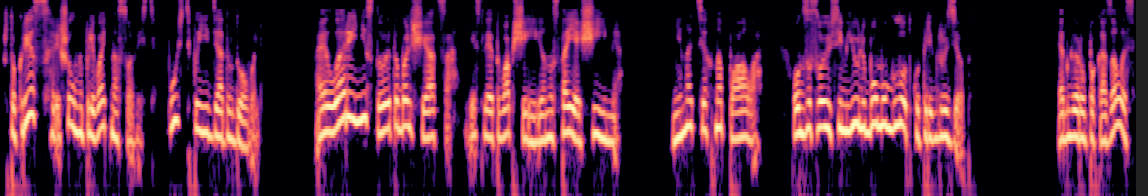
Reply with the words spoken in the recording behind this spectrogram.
что Крес решил наплевать на совесть. Пусть поедят вдоволь. А Эларии не стоит обольщаться, если это вообще ее настоящее имя. Не на тех напала. Он за свою семью любому глотку перегрызет. Эдгару показалось,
